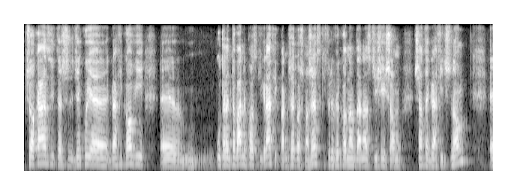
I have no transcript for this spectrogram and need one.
Przy okazji też dziękuję grafikowi, e, utalentowany polski grafik, pan Grzegorz Marzewski, który wykonał dla nas dzisiejszą szatę graficzną. E,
